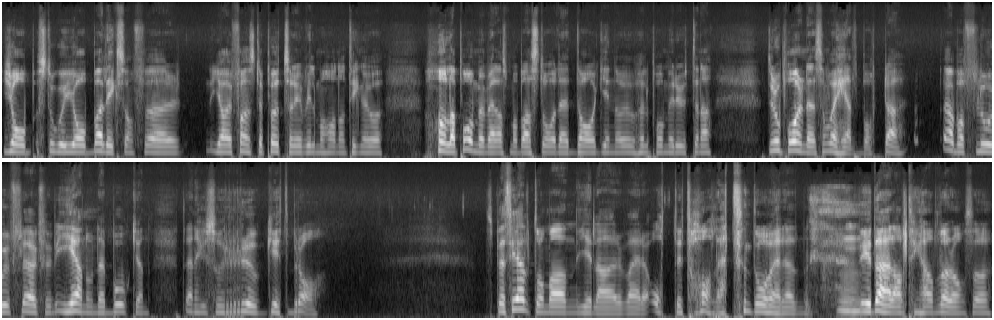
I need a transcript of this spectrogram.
jobb, stod och jobbade liksom för jag är fönsterputsare, vill man ha någonting att hålla på med medan man bara står där dag in och höll på med rutorna. Drog på den där som var helt borta. Jag bara flög, flög förbi igenom den boken. Den är ju så ruggigt bra. Speciellt om man gillar, vad är det, 80-talet. Då är den, Mm. det är där allting handlar om. Så,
